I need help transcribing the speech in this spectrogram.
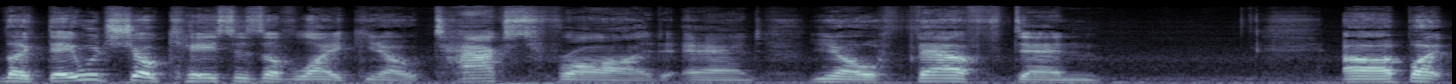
like they would show cases of like you know tax fraud and you know theft and uh, but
